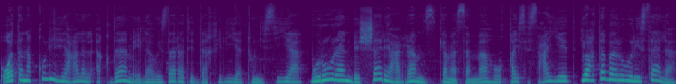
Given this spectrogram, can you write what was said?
وتنقله على الأقدام إلى وزارة الداخلية التونسية مرورا بالشارع الرمز. كما سماه قيس سعيد يعتبر رسالة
